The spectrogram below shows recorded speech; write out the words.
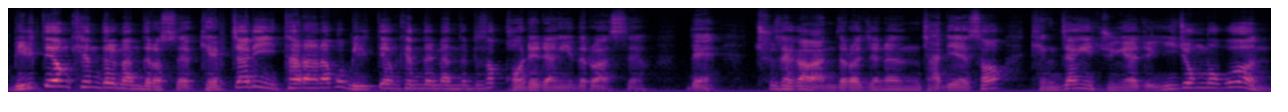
밀대형 캔들 만들었어요. 갭자리 이탈 안 하고 밀대형 캔들 만들면서 거래량이 들어왔어요. 네, 추세가 만들어지는 자리에서 굉장히 중요하죠. 이 종목은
